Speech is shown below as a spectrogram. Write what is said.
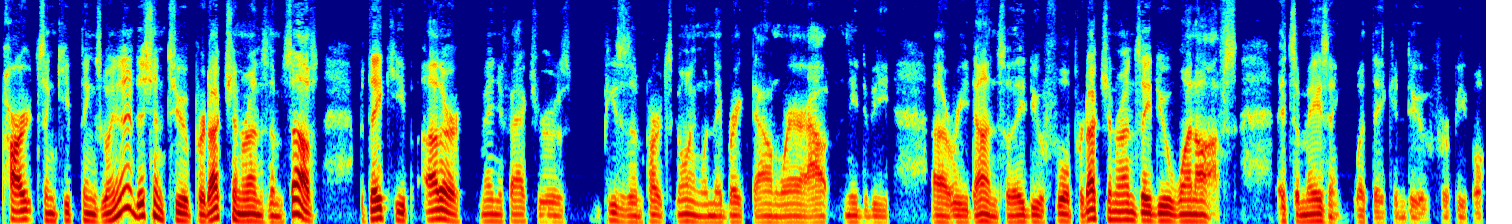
parts and keep things going, in addition to production runs themselves, but they keep other manufacturers pieces and parts going when they break down, wear out, need to be uh, redone. So they do full production runs, they do one offs. It's amazing what they can do for people.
